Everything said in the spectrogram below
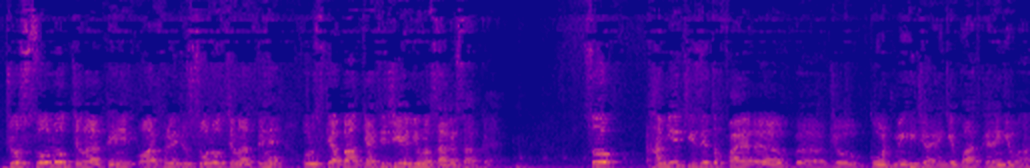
جو سو لوگ چلاتے ہیں اور پھر جو سو لوگ چلاتے ہیں، اور اس کے بعد کیا کیجیے، علی محمد ساگر صاحب کا ہے۔ سو ہم یہ چیزیں تو جو کورٹ میں ہی جائیں گے، بات کریں گے وہاں۔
